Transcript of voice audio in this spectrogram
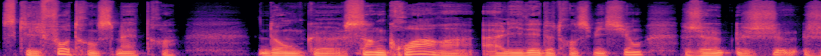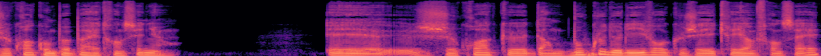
ce qu'il faut transmettre. Donc, euh, sans croire à l'idée de transmission, je, je, crois qu'on ne peut pas être enseignant. Et euh, je crois que dans beaucoup de livres que j'ai écrits en français,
